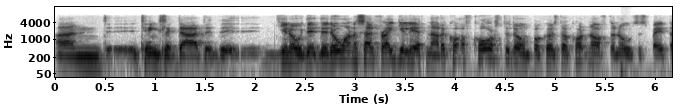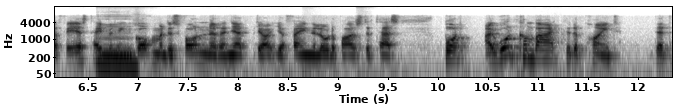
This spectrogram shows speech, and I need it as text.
and uh, things like that. They- You know, they, they don't want to self-regulate and that. Of course they don't, because they're cutting off the nose to spite their face type of thing. Government is funding it, and yet you're, you're finding a load of positive tests. But I would come back to the point that,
